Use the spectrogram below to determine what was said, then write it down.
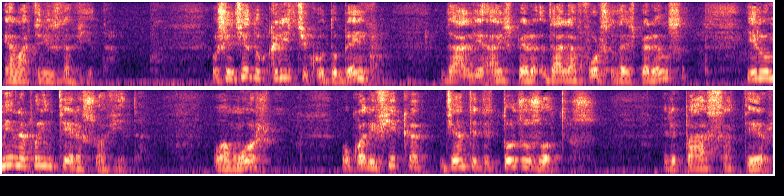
é a matriz da vida. O sentido crítico do bem dá-lhe a, dá a força da esperança e ilumina por inteira a sua vida. O amor o qualifica diante de todos os outros. Ele passa a ter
